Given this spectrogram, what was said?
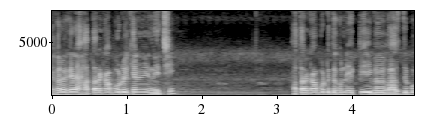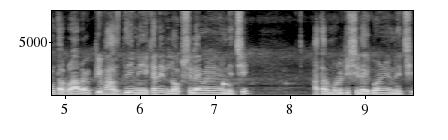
এখন এখানে হাতার কাপড় এখানে নিয়ে নিচ্ছি। হাতার কাপড়টি দেখুন, একটি এইভাবে ভাঁজ দেবো, তারপর আরও একটি ভাঁজ দিয়ে নিয়ে এখানে লক সেলাই মেরে নিয়ে নিচ্ছি। হাতার মুড়িটি সেলাই করে নিয়ে নিচ্ছি।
